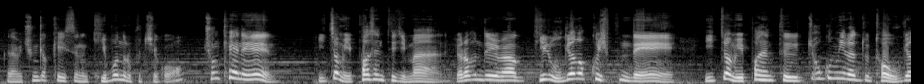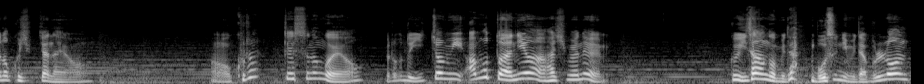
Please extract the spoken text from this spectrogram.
그 다음에 충격 케이스는 기본으로 붙이고 충캐는 2.2%지만 여러분들이 막 딜 우겨놓고 싶은데 2.2% 조금이라도 더 우겨놓고 싶잖아요. 어, 그럴 때 쓰는 거예요. 여러분들 2.2 아무것도 아니야 하시면은 그 이상한 겁니다. 모순입니다. 물론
